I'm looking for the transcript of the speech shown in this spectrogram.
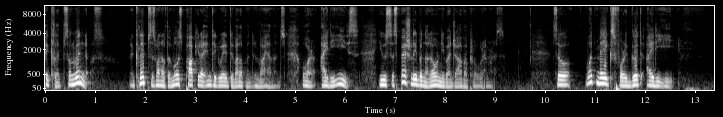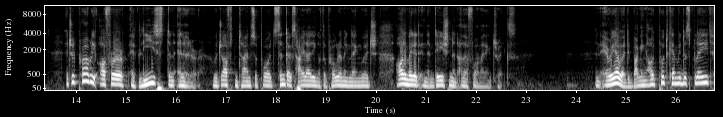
Eclipse on Windows. Eclipse is one of the most popular integrated development environments, or IDEs, used especially but not only by Java programmers. So what makes for a good IDE? It should probably offer at least an editor, which oftentimes supports syntax highlighting of the programming language, automated indentation, and other formatting tricks. An area where debugging output can be displayed,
